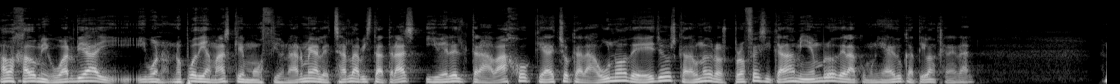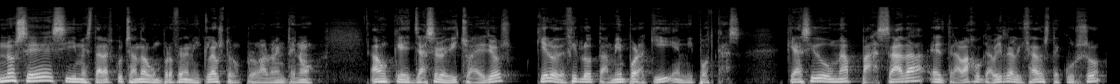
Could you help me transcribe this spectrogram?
ha bajado mi guardia y, bueno, no podía más que emocionarme al echar la vista atrás y ver el trabajo que ha hecho cada uno de ellos, cada uno de los profes y cada miembro de la comunidad educativa en general. No sé si me estará escuchando algún profe de mi claustro, probablemente no. Aunque ya se lo he dicho a ellos, quiero decirlo también por aquí en mi podcast, que ha sido una pasada el trabajo que habéis realizado este curso,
